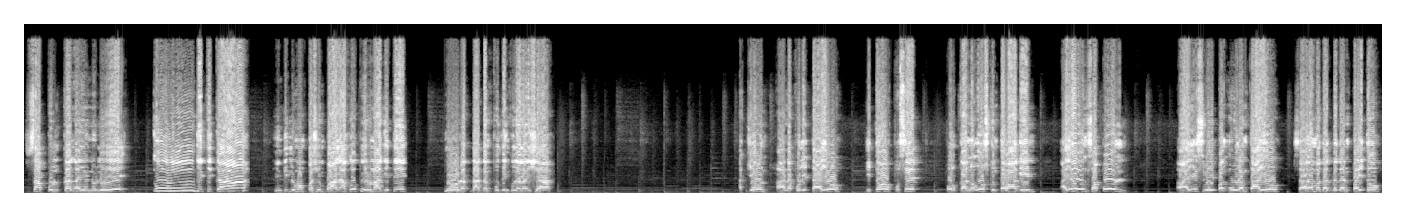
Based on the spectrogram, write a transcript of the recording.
Sapul ka ngayon uli. Mm, gitik ka! Hindi lumampas yung pala ko pero nagitik. Yun, at dadamputin ko na lang siya. At yun, hanap ulit tayo. Ito, puset. Or kanoos kung tawagin. Ayun, sa pool. Ayos, may pang ulam tayo. Sana madagdagan pa ito.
